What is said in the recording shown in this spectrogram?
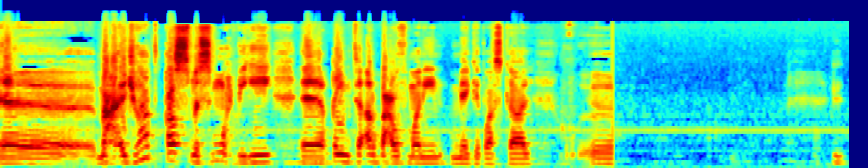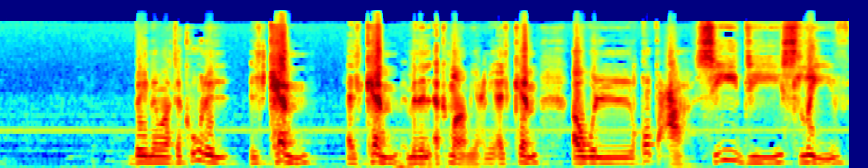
آه، مع اجهاد قص مسموح به آه، قيمته 84 ميجا باسكال آه، بينما تكون ال- الكم الكم من الأكمام يعني الكم أو القطعة سي دي سليف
